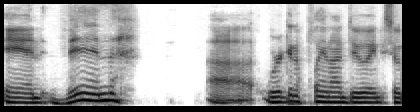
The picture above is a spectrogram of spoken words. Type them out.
And then uh, we're going to plan on doing so.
